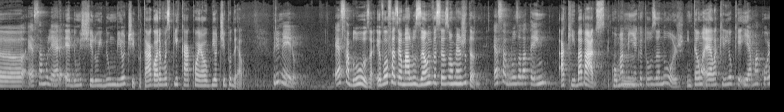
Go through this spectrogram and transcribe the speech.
ah, essa mulher é de um estilo e de um biotipo, tá? Agora eu vou explicar qual é o biotipo dela. Primeiro, essa blusa, eu vou fazer uma alusão e vocês vão me ajudando. Essa blusa, ela tem aqui babados, é como a minha que eu estou usando hoje. Então, ela cria o quê? E é uma cor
